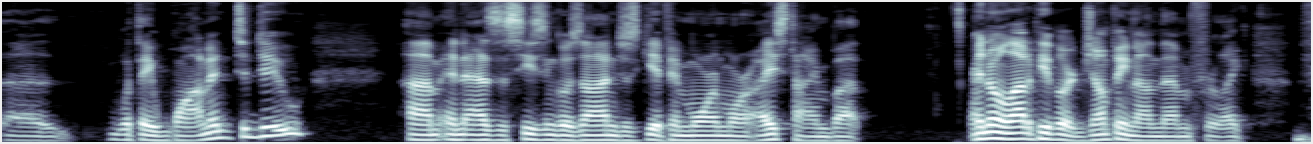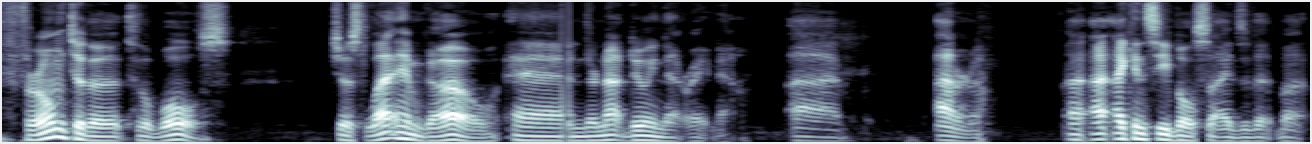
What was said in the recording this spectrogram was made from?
uh, what they wanted to do, um, and as the season goes on, just give him more and more ice time. But I know a lot of people are jumping on them for like throw him to the to the wolves, just let him go, and they're not doing that right now. Uh, I don't know. I, I can see both sides of it, but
